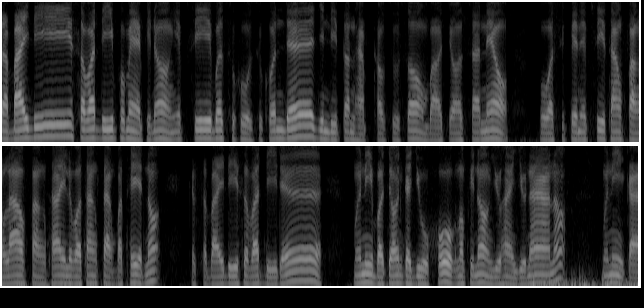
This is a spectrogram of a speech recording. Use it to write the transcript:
สบายดี สวัสดีพ่อแม่พี่น้อง FC เบิร์ดสุขุสุขคนเด้อยินดีต้อนรับเข้าสู่ซ่องบ่าวจอซาแนลบ่ว่าสิเป็น FC ทางฝั่งลาวฝั่งไทยหรือว่าทางต่างประเทศเนาะก็สบายดีสวัสดีเด้อเมื่อนี้บ่าวจอนก็อยู่โคกเนาะพี่น้องอยู่ไห้อยู่นาเนาะเมื่อนี้ก็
